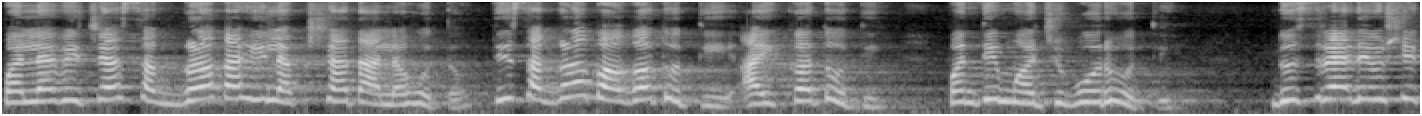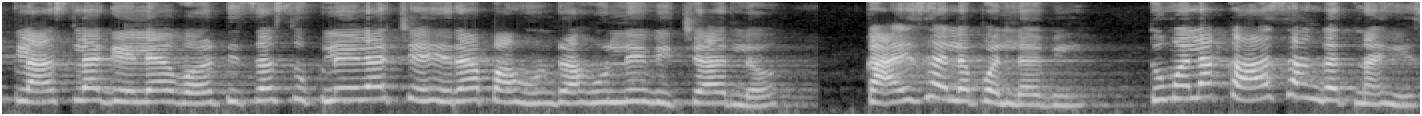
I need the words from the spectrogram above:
पल्लवीच्या सगळं काही लक्षात आलं होतं. ती सगळं बघत होती ऐकत होती पण ती मजबूर होती. दुसऱ्या दिवशी क्लासला गेल्यावर तिचा सुकलेला चेहरा पाहून राहुलने विचारलं काय झालं पल्लवी? तू मला का सांगत नाहीस?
